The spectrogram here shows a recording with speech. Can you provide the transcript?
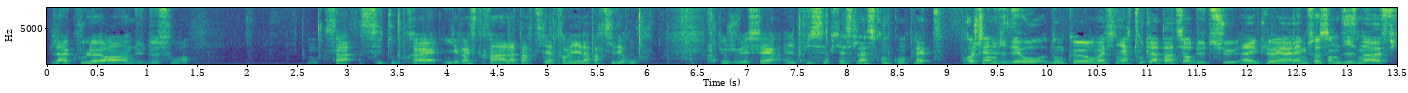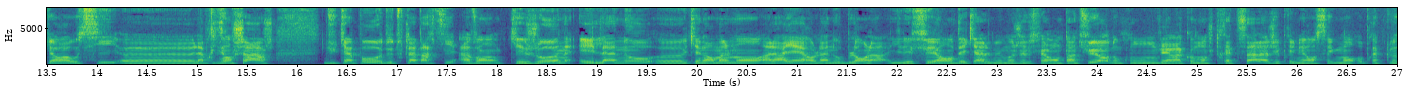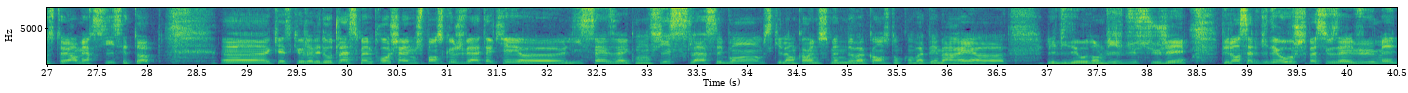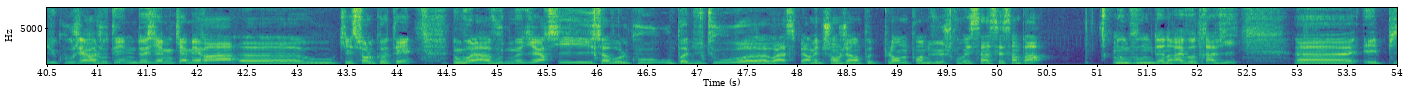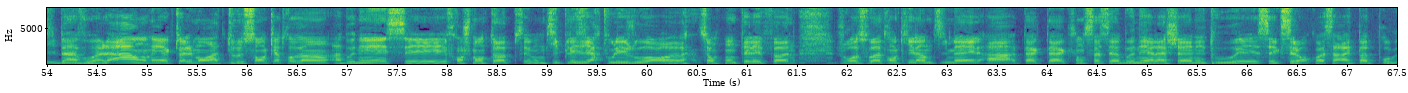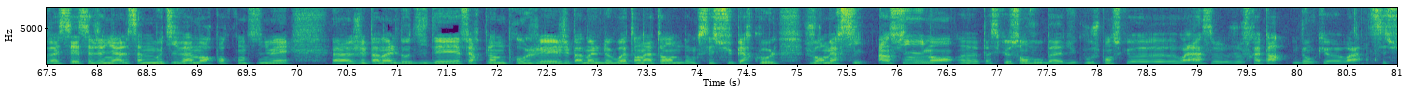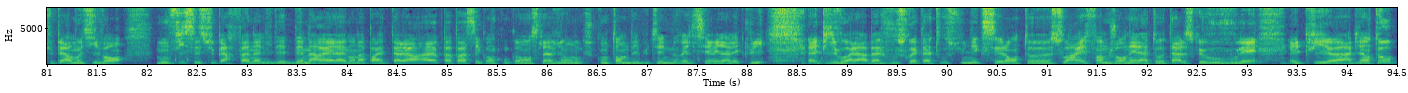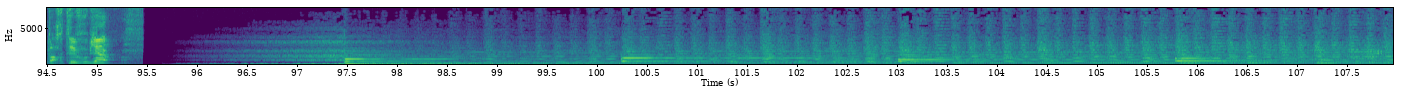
la couleur hein, du dessous. Hein. Donc ça, c'est tout prêt. Il restera la partie à travailler la partie des roues que je vais faire. Et puis ces pièces-là seront complètes. Prochaine vidéo, donc euh, on va finir toute la peinture du dessus avec le RLM 79. Il y aura aussi la prise en charge du capot de toute la partie avant qui est jaune et l'anneau euh, qui est normalement à l'arrière, l'anneau blanc là, il est fait en décal mais moi je vais le faire en peinture donc on verra comment je traite ça là, j'ai pris mes renseignements auprès de Cluster, merci c'est top. Euh, qu'est-ce que j'avais d'autre? La semaine prochaine je pense que je vais attaquer euh, l'I16 avec mon fils, là c'est bon parce qu'il a encore une semaine de vacances donc on va démarrer les vidéos dans le vif du sujet. Puis dans cette vidéo, je sais pas si vous avez vu mais du coup j'ai rajouté une deuxième caméra ou, qui est sur le côté. Donc voilà, à vous de me dire si ça vaut le coup ou pas du tout. Euh, voilà, ça permet de changer un peu de plan, de point de vue. Je trouvais ça assez sympa. Donc vous me donnerez votre avis. Et puis bah voilà, on est actuellement à 280 abonnés, c'est franchement top, c'est mon petit plaisir tous les jours sur mon téléphone. Je reçois tranquille un petit mail, ah tac tac, on s'est abonné à la chaîne et tout, et c'est excellent quoi, ça arrête pas de progresser, c'est génial, ça me motive à mort pour continuer. j'ai pas mal d'autres idées, faire plein de projets, j'ai pas mal de boîtes en attente, donc c'est super cool. Je vous remercie infiniment parce que sans vous, bah du coup, je pense que voilà, je, je ferai pas. Donc voilà, c'est super motivant. Mon fils est super fan à l'idée de démarrer. Là, il m'en a parlé tout à l'heure. Ah, papa, c'est quand qu'on commence l'avion? Donc je suis content de débuter une nouvelle série avec lui. Et puis voilà, bah, je vous souhaite à tous une excellente soirée, fin de journée, la totale, ce que vous voulez. Et puis à bientôt. Portez-vous bien.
